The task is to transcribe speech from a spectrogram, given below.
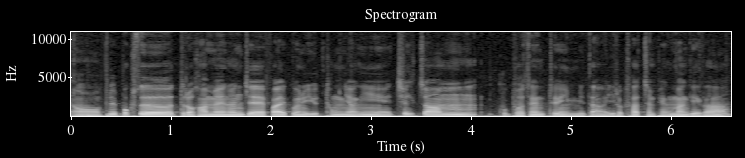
어, 필복스 들어가면 현재 파일코인의 유통량이 7.9%입니다. 1억 4,100만 개가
